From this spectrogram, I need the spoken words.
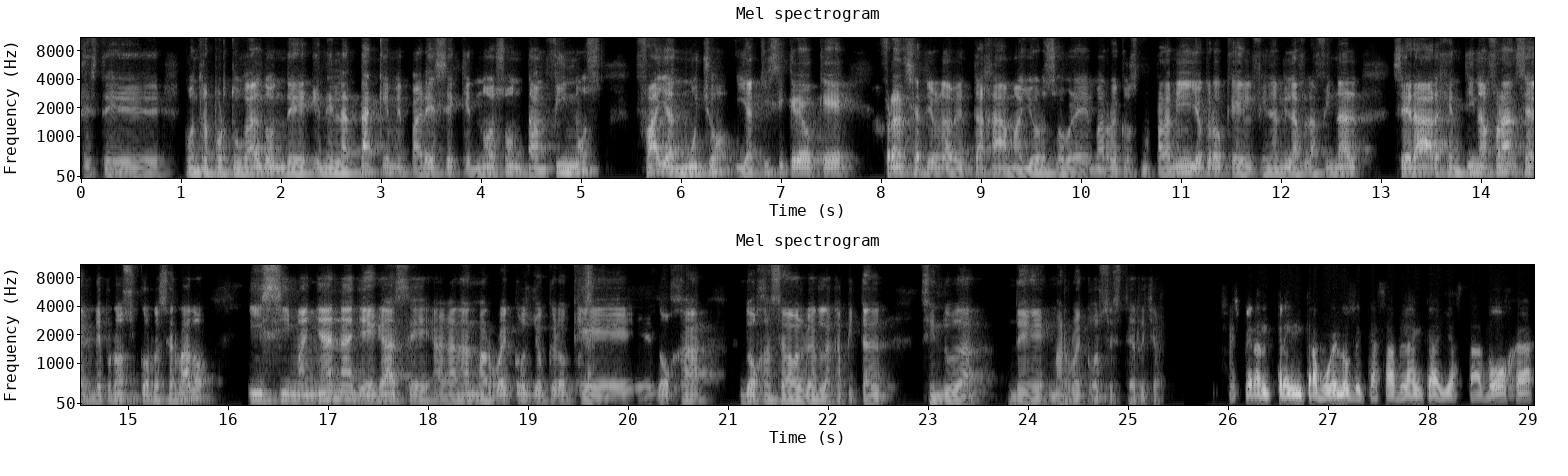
este, contra Portugal, donde en el ataque me parece que no son tan finos, fallan mucho y aquí sí creo que Francia tiene una ventaja mayor sobre Marruecos. Para mí yo creo que el final, la, la final será Argentina-Francia de pronóstico reservado y si mañana llegase a ganar Marruecos, yo creo que Doha, Doha se va a volver la capital sin duda de Marruecos, este Richard se esperan 30 vuelos de Casablanca y hasta Doha.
